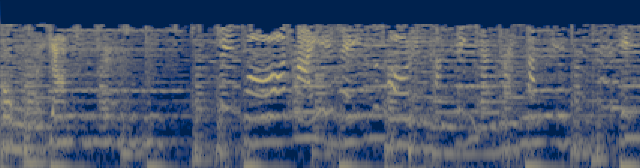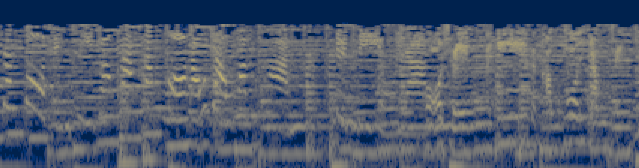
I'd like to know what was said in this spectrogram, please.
共我睇你经人多情事，我又恨人。我求爱又情真。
